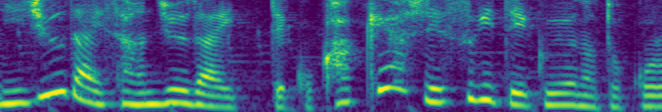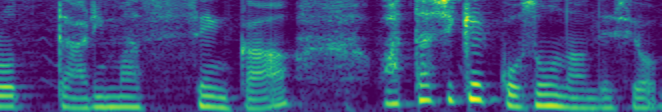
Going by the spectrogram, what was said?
20代30代ってこう駆け足で過ぎていくようなところってありませんか？私結構そうなんですよ。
